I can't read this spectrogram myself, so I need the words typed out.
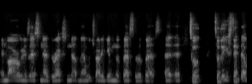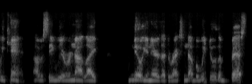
in my organization that direction up, man. We try to give them the best of the best uh, uh, to to the extent that we can. Obviously, we are not like millionaires at Direction Up, but we do the best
